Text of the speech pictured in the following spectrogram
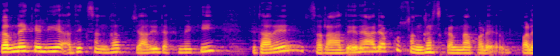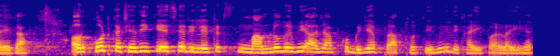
करने के लिए अधिक संघर्ष जारी रखने की सितारे सलाह दे रहे हैं। आज आपको संघर्ष करना पड़े, पड़ेगा। और कोर्ट कचहरी के से रिलेटेड मामलों में भी आज आपको विजय प्राप्त होती हुई दिखाई पड़ रही है।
